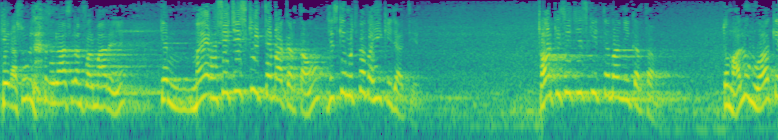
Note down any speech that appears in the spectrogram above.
کہ رسول اللہ صلی اللہ علیہ وسلم فرما رہے ہیں کہ میں اسی چیز کی اتباع کرتا ہوں جس کی مجھ پہ وہی کی جاتی ہے۔ اور کسی چیز کی اتباع نہیں کرتا ہوں۔ تو معلوم ہوا کہ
